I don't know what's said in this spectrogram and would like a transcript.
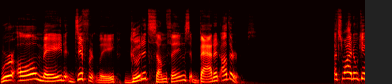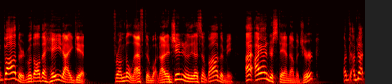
We're all made differently, good at some things, bad at others. That's why I don't get bothered with all the hate I get from the left and whatnot. It genuinely doesn't bother me. I, I understand I'm a jerk. I'm, I'm not.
